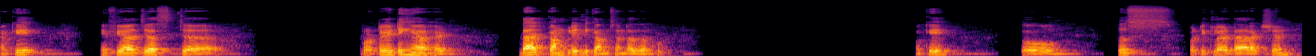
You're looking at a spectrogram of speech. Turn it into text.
Okay? If you are just uh, rotating your head. That completely comes under the roll okay? So this particular direction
